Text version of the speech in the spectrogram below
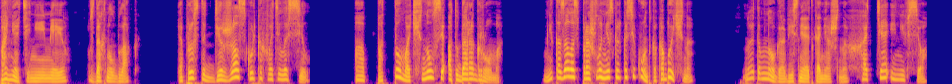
«Понятия не имею», — вздохнул Блак. «Я просто держал, сколько хватило сил. А потом очнулся от удара грома. Мне казалось, прошло несколько секунд, как обычно. Но это много объясняет, конечно, хотя и не все.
